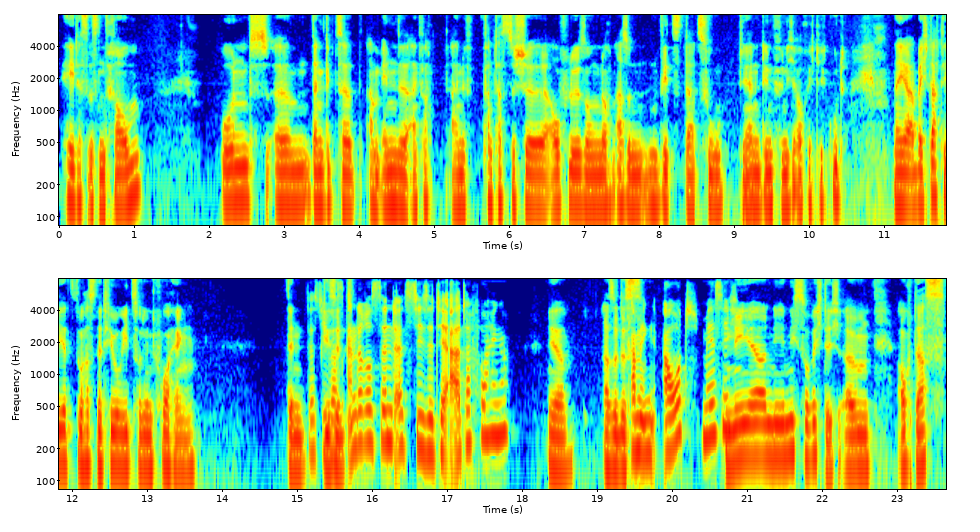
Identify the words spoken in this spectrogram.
hey, das ist ein Traum. Und ähm, dann gibt's ja am Ende einfach eine fantastische Auflösung noch, also einen Witz dazu. Den, den finde ich auch richtig gut. Naja, aber ich dachte jetzt, du hast eine Theorie zu den Vorhängen. Denn Dass die, die was anderes sind als diese Theatervorhänge? ja, also das. Coming out mäßig? Nee, ja, nee, nicht so richtig. Ähm, auch das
